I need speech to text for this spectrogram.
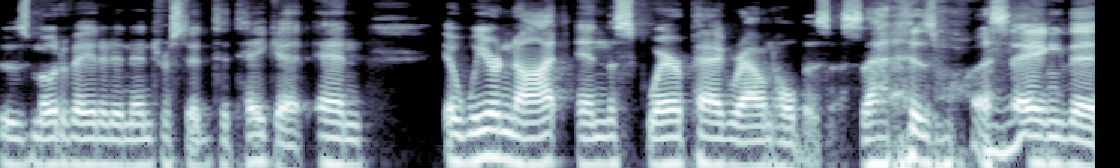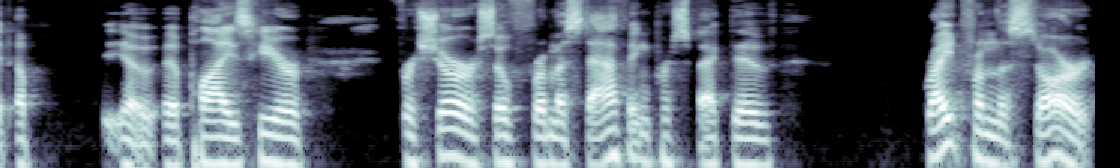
who's motivated and interested to take it. And we are not in the square peg round hole business. That is a Mhm. saying that uh, you know applies here for sure. So from a staffing perspective, right from the start,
